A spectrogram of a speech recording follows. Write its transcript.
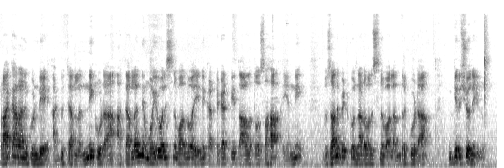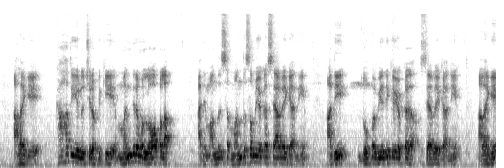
ప్రాకారానికి ఉండే అడ్డు తెరలన్నీ కూడా ఆ తెరలన్నీ మోయవలసిన వాళ్ళు అవన్నీ కట్టకట్టి తాళ్ళతో సహా అవన్నీ భుజాన పెట్టుకొని నడవలసిన వాళ్ళందరూ కూడా గిరిశోనీయులు అలాగే కాహతీయులు వచ్చినప్పటికీ మందిరం లోపల అది మందస మందసం యొక్క సేవే కానీ అది ధూపవేదిక యొక్క సేవే కానీ అలాగే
